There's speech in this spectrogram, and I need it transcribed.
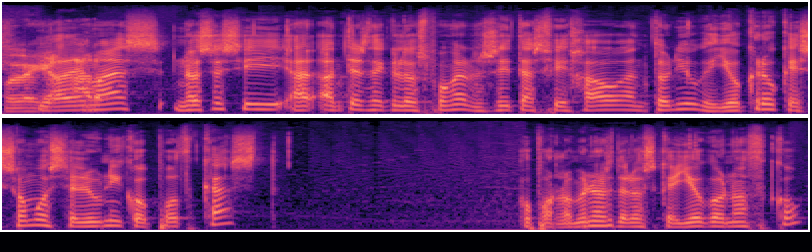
y además, no sé si, antes de que los pongas, no sé si te has fijado, Antonio, que yo creo que somos el único podcast, o por lo menos de los que yo conozco,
